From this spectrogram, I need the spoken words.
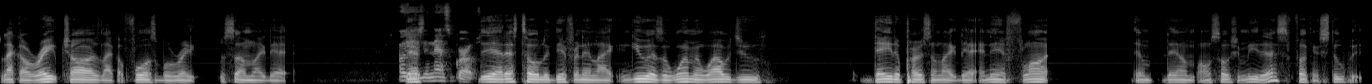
like a rape charge, like a forcible rape or something like that. Oh That's- yeah, then that's gross. Yeah, that's totally different than like you as a woman. Why would you date a person like that and then flaunt them them on social media. That's fucking stupid.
